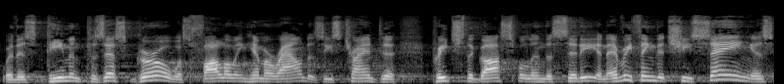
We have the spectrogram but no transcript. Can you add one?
where this demon possessed girl was following him around as he's trying to preach the gospel in the city. And everything that she's saying is,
